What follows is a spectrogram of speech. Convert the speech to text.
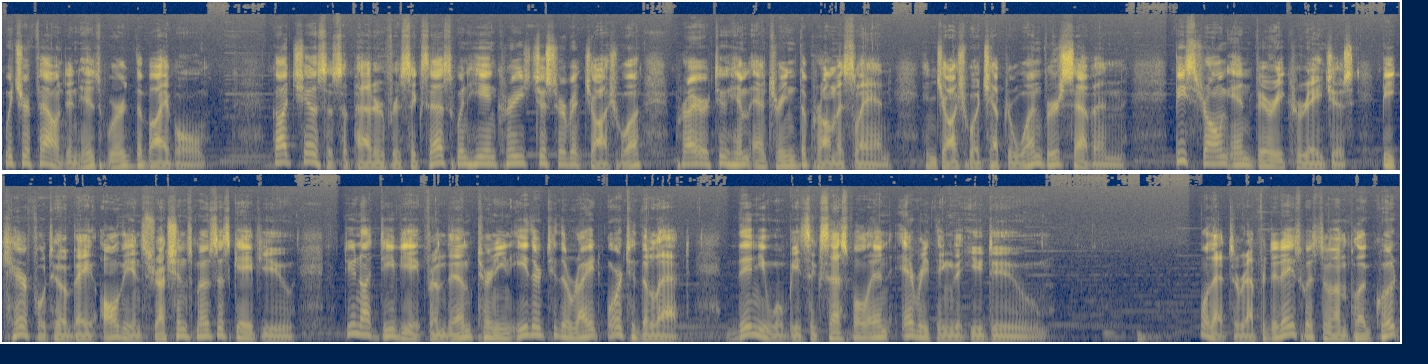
which are found in His Word, the Bible. God shows us a pattern for success when He encouraged His servant Joshua prior to him entering the Promised Land in Joshua chapter 1, verse 7. Be strong and very courageous. Be careful to obey all the instructions Moses gave you. Do not deviate from them, turning either to the right or to the left. Then you will be successful in everything that you do. Well, that's a wrap for today's Wisdom Unplugged quote.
